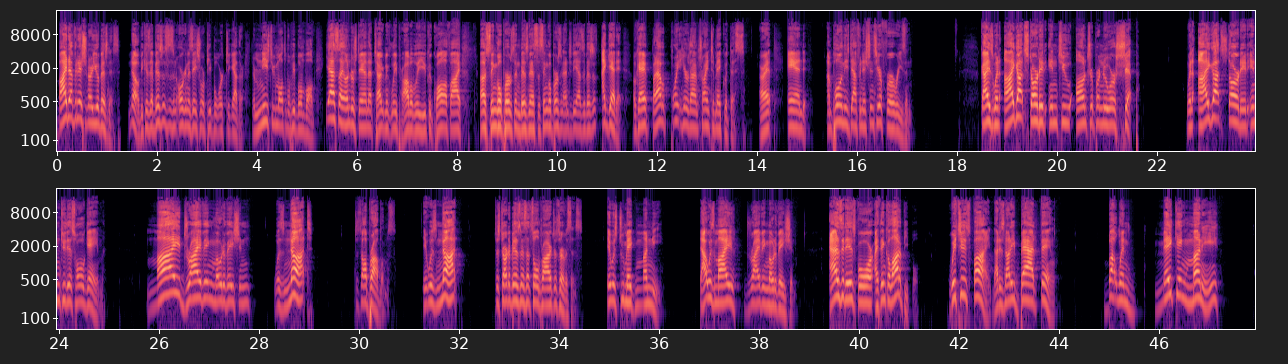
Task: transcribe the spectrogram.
by definition, are you a business? No, because a business is an organization where people work together. There needs to be multiple people involved. Yes, I understand that technically, probably you could qualify a single person business, a single person entity as a business. I get it. Okay. But I have a point here that I'm trying to make with this. All right. And I'm pulling these definitions here for a reason. Guys, when I got started into entrepreneurship, when I got started into this whole game, my driving motivation was not to solve problems. It was not to start a business that sold products or services. It was to make money. That was my driving motivation. As it is for, I think, a lot of people, which is fine. That is not a bad thing. But when making money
